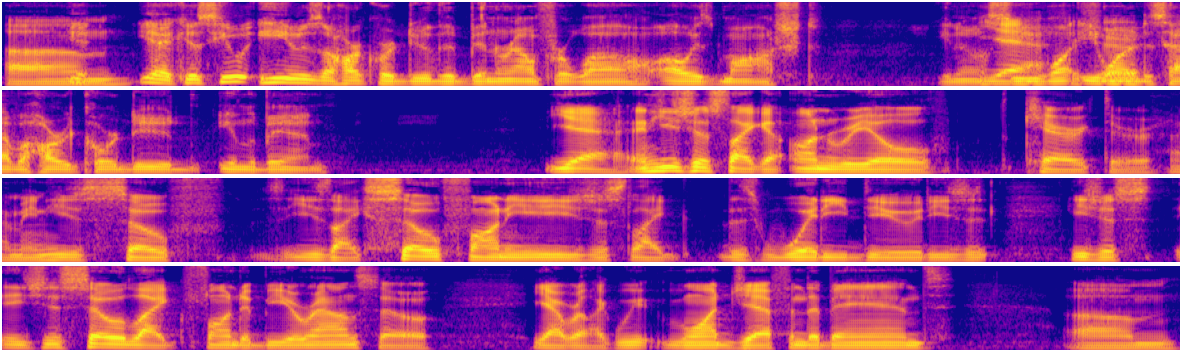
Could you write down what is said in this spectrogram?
Um, yeah, because he he was a hardcore dude that'd been around for a while, always moshed. You know, so Yeah, you want you sure. wanted to have a hardcore dude in the band. Yeah, and he's just like an unreal character. I mean, he's so f- he's like so funny. He's just like this witty dude. He's he's just he's just so like fun to be around. So yeah, we're like we, we want Jeff in the band. Um,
